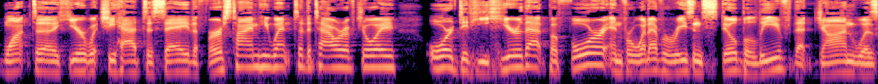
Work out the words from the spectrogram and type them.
want to hear what she had to say the first time he went to the Tower of Joy or did he hear that before and for whatever reason still believed that Jon was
